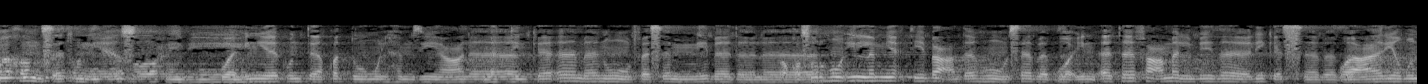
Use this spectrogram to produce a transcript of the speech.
وخمسة يا صاحبي. وإن يكن تقدم الهمز على مد كآمنوا فسم بدلا. وقصره إن لم يأت بعده سبب. وإن أتى فاعمل بذلك السبب. وعارض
